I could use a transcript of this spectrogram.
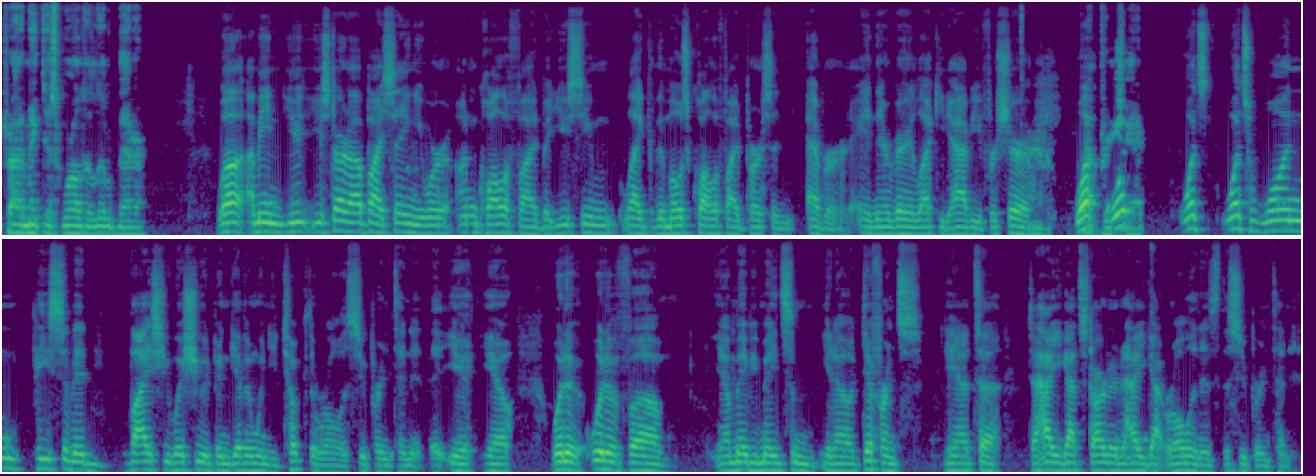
try to make this world a little better. Well, I mean, you you start out by saying you were unqualified, but you seem like the most qualified person ever, and they're very lucky to have you for sure. What what what's what's one piece of advice you wish you had been given when you took the role as superintendent that you you know would have would have um, you know maybe made some you know difference you know to to how you got started and how you got rolling as the superintendent.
